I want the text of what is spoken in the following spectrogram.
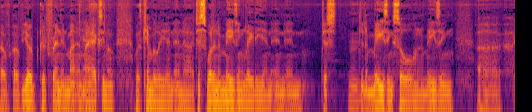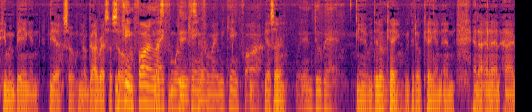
of, of your good friend and my and my ex. You know, with Kimberly and and uh, just what an amazing lady and and and just mm. an amazing soul and an amazing uh, human being. And yeah, so you know, God rest her soul. We came far in life from where peace, we came yeah. from. Right? We came far. Yes, sir. We didn't do bad. Yeah, we did okay. We did okay, and and and I, and, I, and I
